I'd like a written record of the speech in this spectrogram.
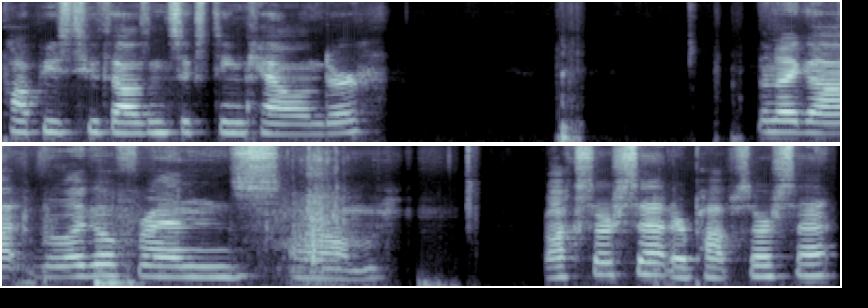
Puppy's 2016 calendar. Then I got the Lego Friends um, Rockstar set or Popstar set.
